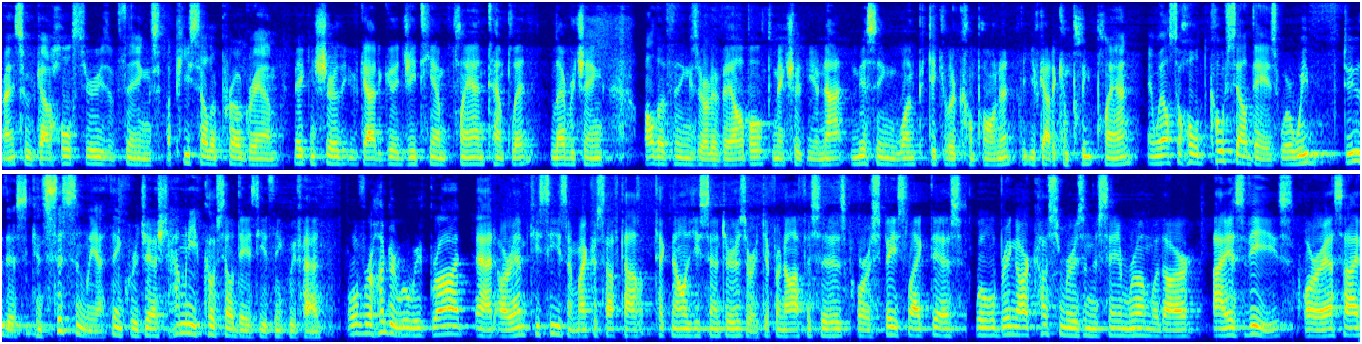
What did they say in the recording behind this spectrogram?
right? So we've got a whole series of things, a P-seller program, making sure that you've got a good GTM plan template, leveraging all the things that are available to make sure that you're not missing one particular component, that you've got a complete plan. And we also hold co-sell days where we do this consistently. I think, Rajesh, how many co-sell days do you think we've had? Over 100 where we've brought at our MTCs, our Microsoft Technology Centers, or at different offices, or a space like this, where we'll bring our customers in the same room with our ISVs or our SI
